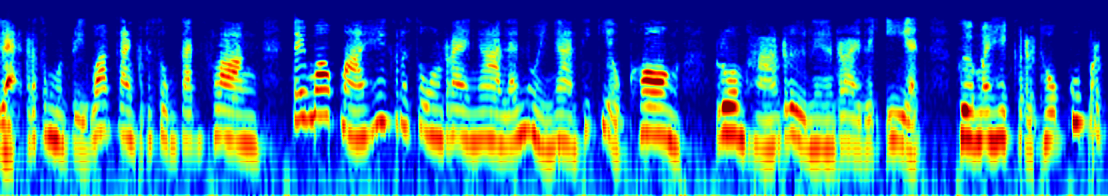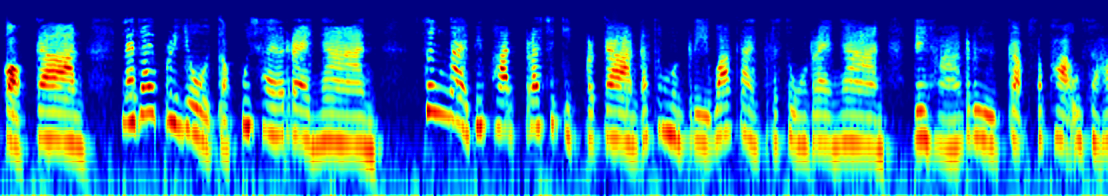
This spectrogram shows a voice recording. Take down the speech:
และรัฐมนตรีว่าการกระทรวงการคลัง ได้มอบหมายให้กระทรวงแรงงานและหน่วยงานที่เกี่ยวข้อง ร่วมหารือในรายละเอียด เพื่อไม่ให้กระทบผู้ประกอบการ และได้ประโยชน์กับผู้ใช้แรงงานซึ่งนายพิพัฒน์รัชกิจประการรัฐมนตรีว่าการกระทรวงแรงงาน ได้หารือกับสภาอุตสาห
